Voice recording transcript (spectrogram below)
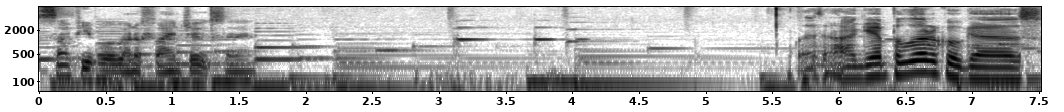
Some people are gonna find jokes in it. Let's not get political, guys.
